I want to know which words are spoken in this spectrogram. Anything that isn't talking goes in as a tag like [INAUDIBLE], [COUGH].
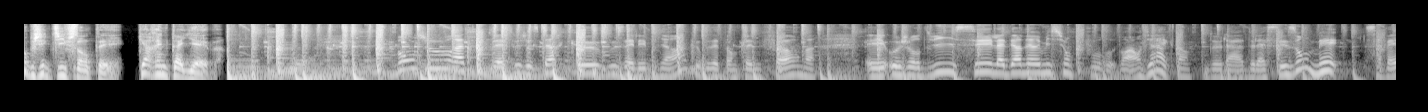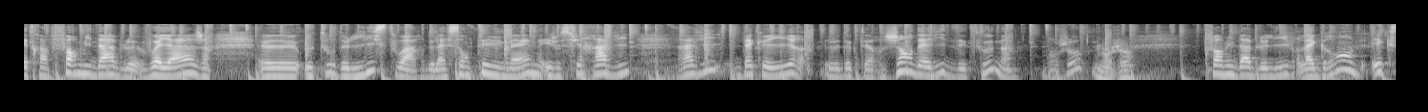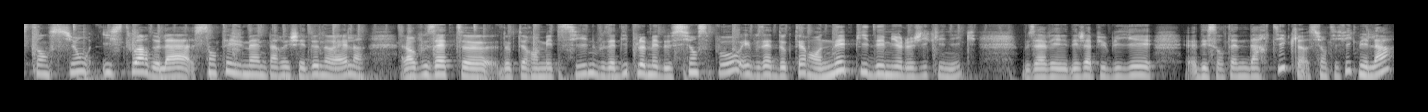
Objectif Santé, Karen Tayeb. Bonjour à toutes et à tous, j'espère que vous allez bien, que vous êtes en pleine forme. Et aujourd'hui, c'est la dernière émission pour, en direct hein, de, la, de la saison, mais ça va être un formidable voyage euh, autour de l'histoire de la santé humaine. Et je suis ravie, ravie d'accueillir le docteur Jean-David Zetoun. Bonjour. Bonjour formidable livre, La grande extension Histoire de la santé humaine, paru chez De Noël. Alors vous êtes euh, docteur en médecine, vous êtes diplômé de Sciences Po et vous êtes docteur en épidémiologie clinique. Vous avez déjà publié euh, des centaines d'articles scientifiques, mais là,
